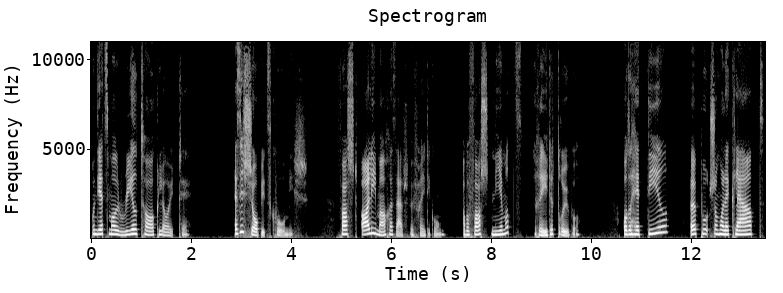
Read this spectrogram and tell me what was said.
Und jetzt mal Real Talk, Leute. Es ist schon ein bisschen komisch. Fast alle machen Selbstbefriedigung, aber fast niemand redet drüber. Oder hat dir jemand schon mal erklärt,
